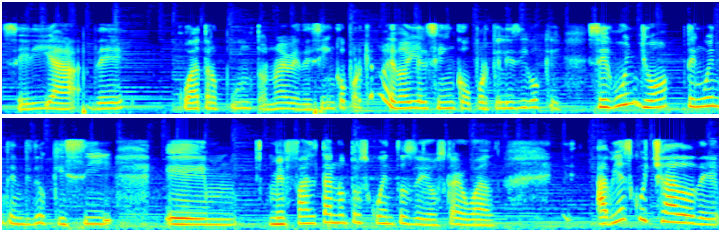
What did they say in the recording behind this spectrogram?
sería de 4.9 de 5. ¿Por qué no le doy el 5? Porque les digo que según yo tengo entendido que sí em, me faltan otros cuentos de Oscar Wilde. Había escuchado de,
